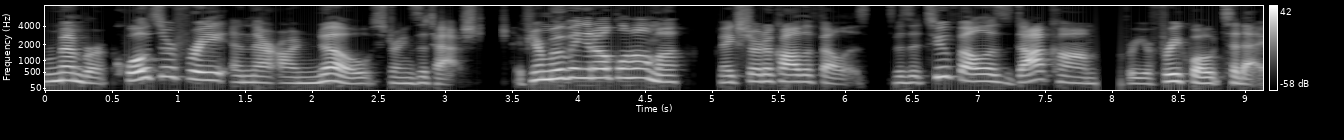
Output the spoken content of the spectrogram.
Remember, quotes are free and there are no strings attached. If you're moving in Oklahoma, make sure to call the fellas. Visit twofellas.com for your free quote today.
